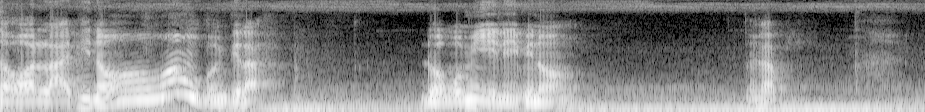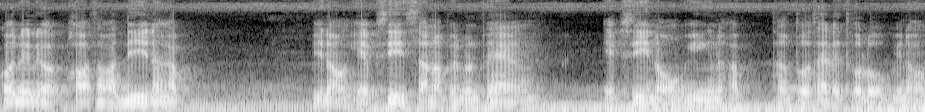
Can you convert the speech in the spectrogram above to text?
สอนหลายพี่น้องเบิ่งติล่ะดวงบ่มีอีหลีพี่น้องนะครับก่อนอื่นก็ขอสวัสดีนะครับ พี่น้อง FC สานอเพชรบันแพง FC น้องอิงนะครับทั้งตัวไทยและทั่วโลกพี่น้อง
